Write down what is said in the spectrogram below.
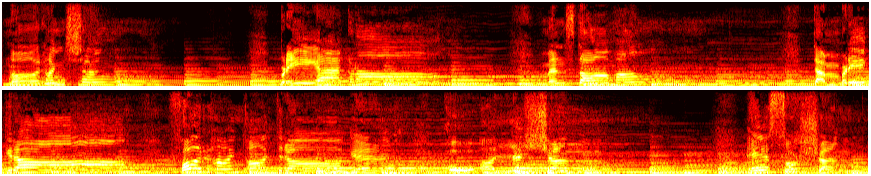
Når han synger, blir jeg glad, mens damene, dem blir glad, for han har draget på alle kjønn, er så skjønn.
